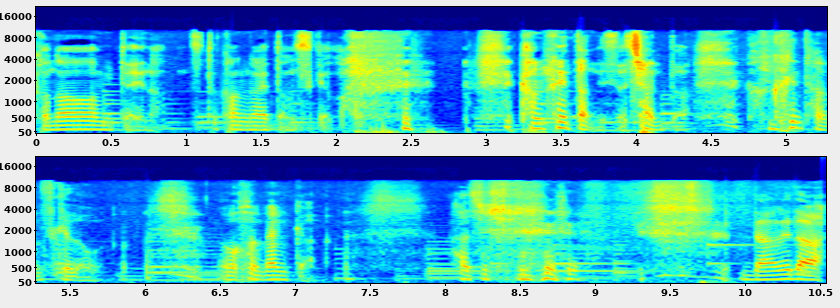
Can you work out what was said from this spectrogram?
かなみたいなちょっと考えたんですけど。考えたんですよちゃんと。考えたんですけど。なんか初めダメだ。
